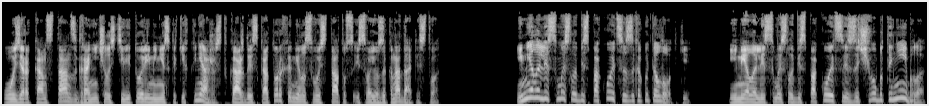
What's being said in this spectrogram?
Озеро Констанц граничило с территориями нескольких княжеств, каждое из которых имело свой статус и свое законодательство. Имело ли смысл беспокоиться из-за какой-то лодки? Имело ли смысл беспокоиться из-за чего бы то ни было?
